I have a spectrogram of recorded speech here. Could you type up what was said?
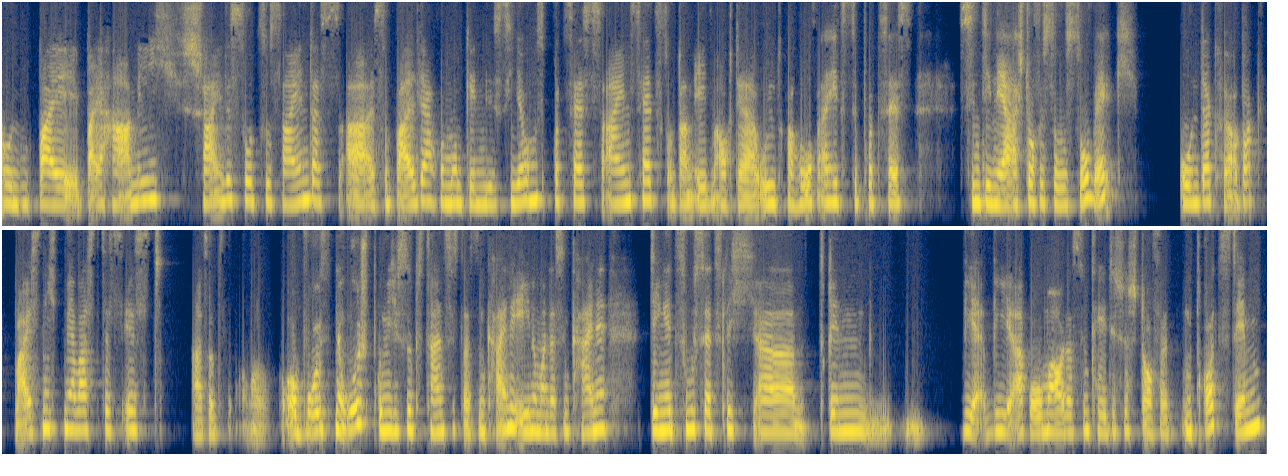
und bei, bei Haarmilch scheint es so zu sein, dass äh, sobald der Homogenisierungsprozess einsetzt und dann eben auch der ultra hoch erhitzte Prozess, sind die Nährstoffe sowieso weg und der Körper weiß nicht mehr, was das ist. Also obwohl es eine ursprüngliche Substanz ist, das sind keine E-Nummern, das sind keine Dinge zusätzlich äh, drin wie, wie Aroma oder synthetische Stoffe. Und trotzdem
